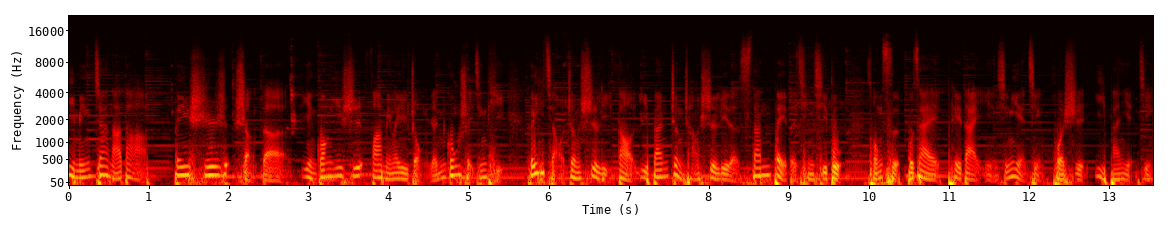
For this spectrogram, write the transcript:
一名加拿大卑诗省的验光医师发明了一种人工水晶体，可以矫正视力到一般正常视力的三倍的清晰度，从此不再佩戴隐形眼镜或是一般眼镜。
